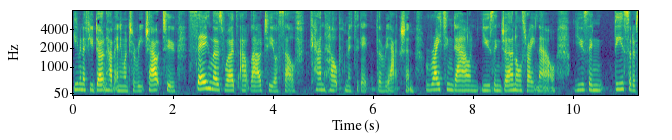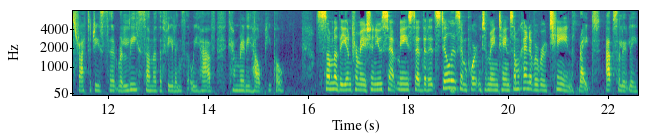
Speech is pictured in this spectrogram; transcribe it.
even if you don't have anyone to reach out to, saying those words out loud to yourself can help mitigate the reaction. Writing down, using journals right now, using these sort of strategies to release some of the feelings that we have can really help people. Some of the information you sent me said that it still is important to maintain some kind of a routine. Right, absolutely.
